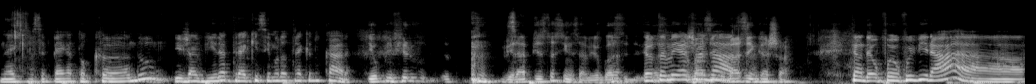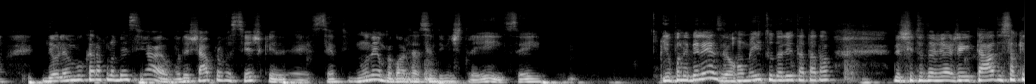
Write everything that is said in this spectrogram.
Né, que você pega tocando Hum. e já vira track em cima do track do cara. Eu prefiro virar a pista assim, sabe? Eu gosto de. Eu gosto- também acho eu mais eu gosto de encaixar. Então, daí eu fui, eu fui virar. daí Eu lembro que o cara falou bem assim: ah, eu vou deixar pra você, acho que é cento, não lembro agora, tá 123, sei. E eu falei, beleza, eu arrumei tudo ali, tá, tá, tá. Deixei tudo ali ajeitado, só que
